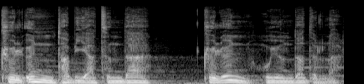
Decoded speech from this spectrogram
külün tabiatında, külün huyundadırlar.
